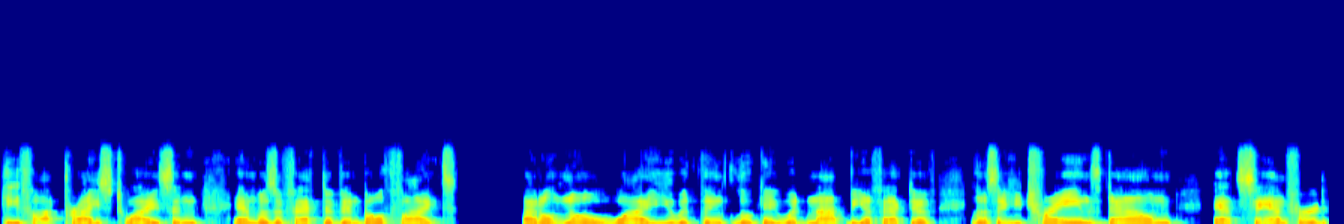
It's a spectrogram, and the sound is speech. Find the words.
He fought Price twice and and was effective in both fights. I don't know why you would think Luque would not be effective. Listen, he trains down at Sanford.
